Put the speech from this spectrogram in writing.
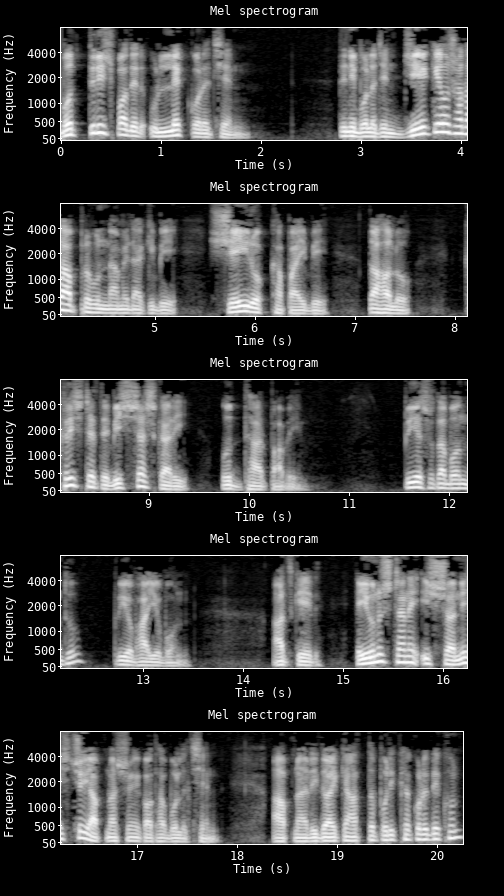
বত্রিশ পদের উল্লেখ করেছেন। তিনি বলেছেন, যে কেউ সদাপ্রভুর নামে ডাকিবে, সেই রক্ষা পাইবে। তা হল, খ্রিস্টেতে বিশ্বাসকারী উদ্ধার পাবে। প্রিয় শ্রোতা বন্ধু প্রিয় ভাই বোন, আজকের এই অনুষ্ঠানে ঈশ্বর নিশ্চয়ই আপনার সঙ্গে কথা বলেছেন। আপনার হৃদয়কে আত্মপরীক্ষা করে দেখুন।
